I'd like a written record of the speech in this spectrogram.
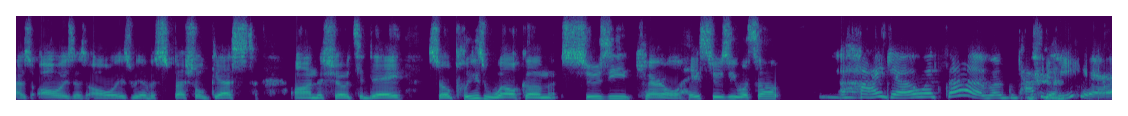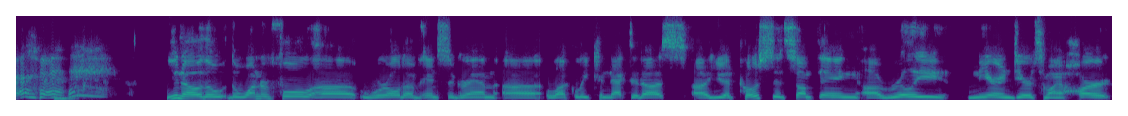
as always, as always, we have a special guest on the show today. So please welcome Susie Carroll. Hey, Susie, what's up? Hi, Joe. What's up? I'm happy to be here. you know the the wonderful uh, world of Instagram uh, luckily connected us. Uh, you had posted something uh, really near and dear to my heart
